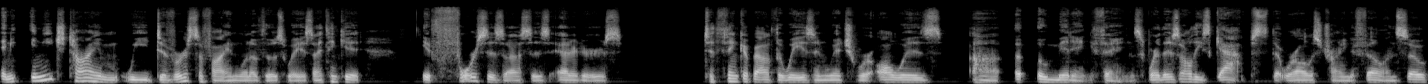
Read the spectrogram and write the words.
and in each time we diversify in one of those ways i think it it forces us as editors to think about the ways in which we're always uh, omitting things where there's all these gaps that we're always trying to fill and so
